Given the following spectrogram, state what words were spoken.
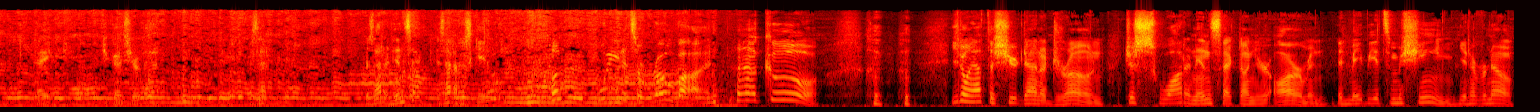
Hey, did you guys hear that? Is that is that an insect? Is that a mosquito? Oh, wait, it's a robot. How cool. you don't have to shoot down a drone. Just swat an insect on your arm, and, maybe it's a machine. You never know.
